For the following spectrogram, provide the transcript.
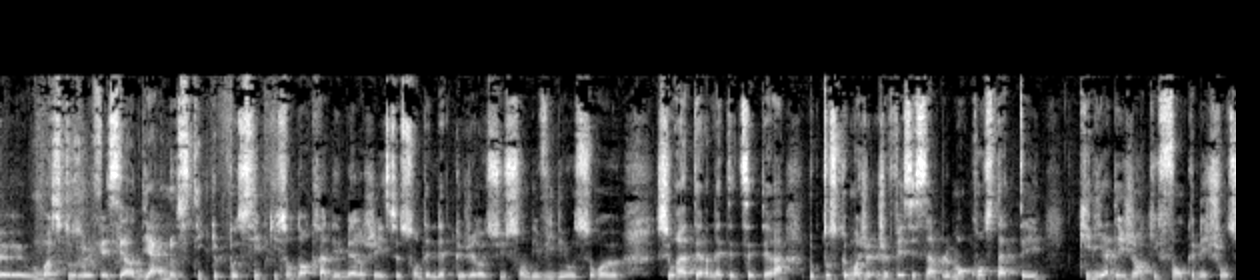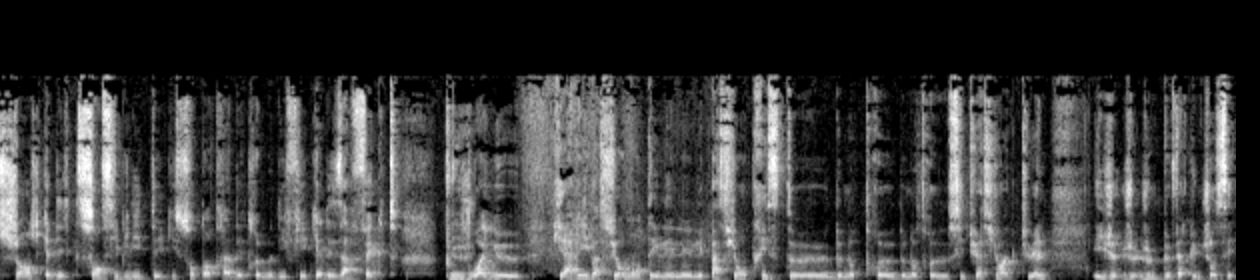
Euh, moi, ce que je fais, c'est un diagnostic de possibles qui sont en train d'émerger. Ce sont des lettres que j'ai reçues, ce sont des vidéos sur euh, sur Internet, etc. Donc tout ce que moi je, je fais, c'est simplement constater qu'il y a des gens qui font que les choses changent, qu'il y a des sensibilités qui sont en train d'être modifiées, qu'il y a des affects plus joyeux qui arrivent à surmonter les, passions tristes de notre, de notre situation actuelle. Et je, je, ne peux faire qu'une chose, c'est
